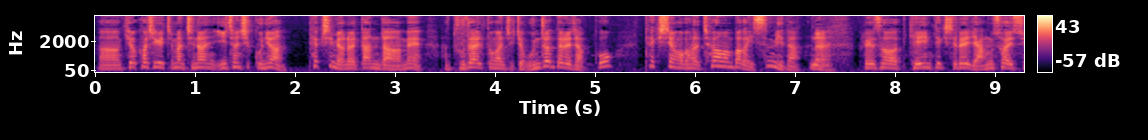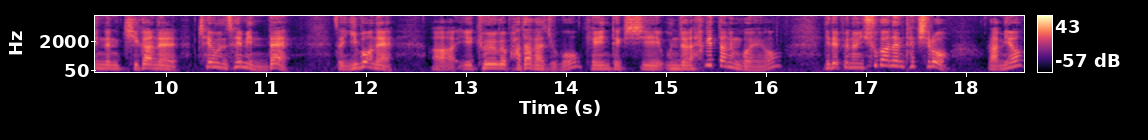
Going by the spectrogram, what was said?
어, 기억하시겠지만 지난 2019년 택시 면허를 딴 다음에 한 두 달 동안 직접 운전대를 잡고 택시 영업을 체험한 바가 있습니다. 네. 그래서 개인 택시를 양수할 수 있는 기간을 채운 셈인데 그래서 이번에 아, 이 교육을 받아가지고 개인 택시 운전을 하겠다는 거예요. 이 대표는 휴가는 택시로라며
